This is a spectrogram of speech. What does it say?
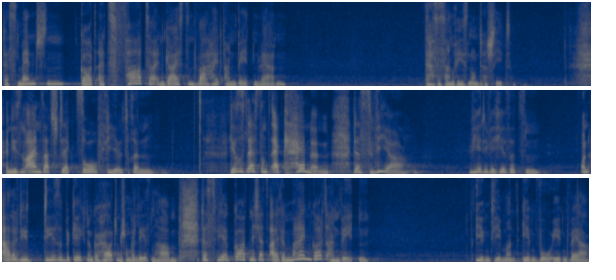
dass Menschen Gott als Vater in Geist und Wahrheit anbeten werden. Das ist ein Riesenunterschied. In diesem einen Satz steckt so viel drin. Jesus lässt uns erkennen, dass wir, wir, die wir hier sitzen, und alle, die diese Begegnung gehört und schon gelesen haben, dass wir Gott nicht als allgemeinen Gott anbeten. Irgendjemand, irgendwo, irgendwer,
